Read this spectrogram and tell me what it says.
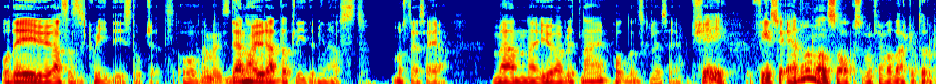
Och det är ju Assassin's Creed i stort sett. Och Nej, den har ju räddat lite min höst, måste jag säga. Men eh, i övrigt, nej, podden skulle jag säga. Sig, det finns ju en annan sak som kan vara värt att ta upp.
